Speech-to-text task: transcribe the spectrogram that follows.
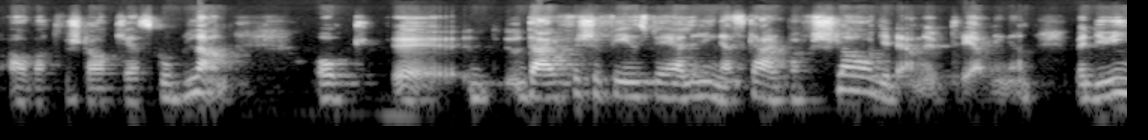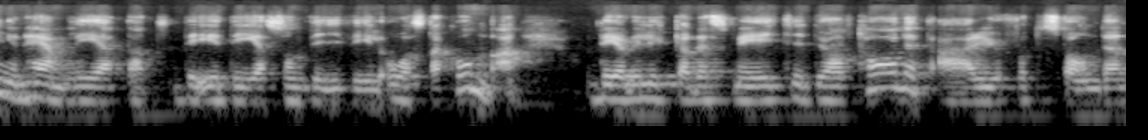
av att förstatliga skolan. Och eh, därför så finns det heller inga skarpa förslag i den utredningen. Men det är ju ingen hemlighet att det är det som vi vill åstadkomma. Det vi lyckades med i Tidöavtalet är ju att få till stånd en,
